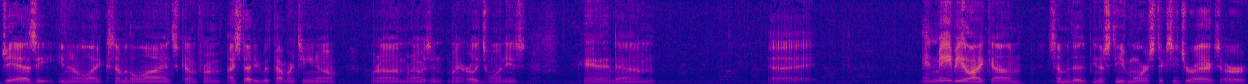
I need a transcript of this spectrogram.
jazzy, you know, like some of the lines come from. I studied with Pat Martino when um, when I was in my early twenties, and um, uh, and maybe like um, some of the you know Steve Morse, Dixie Dregs, or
